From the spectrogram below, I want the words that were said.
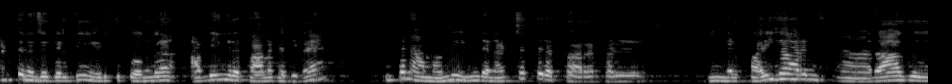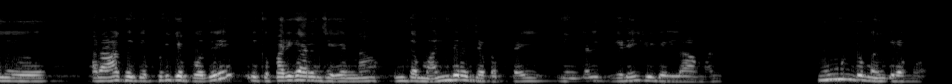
அடுத்த நட்சத்திரத்தையும் எடுத்துக்கோங்க அப்படிங்கிற காலகதியில இப்ப நாம வந்து இந்த நட்சத்திரக்காரர்கள் நீங்கள் பரிகாரம் ஆஹ், ராகு ராகு இது பிடிக்க போது இதுக்கு பரிகாரம் செய்யணும்னா இந்த மந்திர ஜபத்தை நீங்கள் இடையீடு இல்லாமல் மூன்று மந்திரமும்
